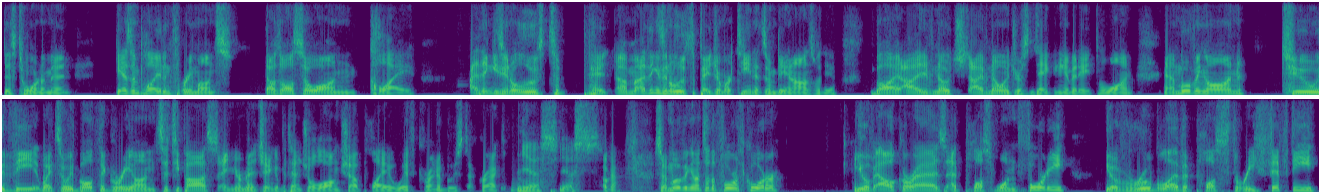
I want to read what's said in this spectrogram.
this tournament. He hasn't played in three months. That was also on clay. I think he's going to lose to. Um, I think he's going to lose to Pedro Martinez. I'm being honest with you, but I have no. I have no interest in taking him at eight to one. Now moving on to the wait. So we both agree on Tsitsipas, and you're mentioning a potential long shot play with Carreno Busta, correct? Yes. Yes. Okay. So moving on to the fourth quarter, you have Alcaraz at plus 140. You have Rublev at plus 350.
